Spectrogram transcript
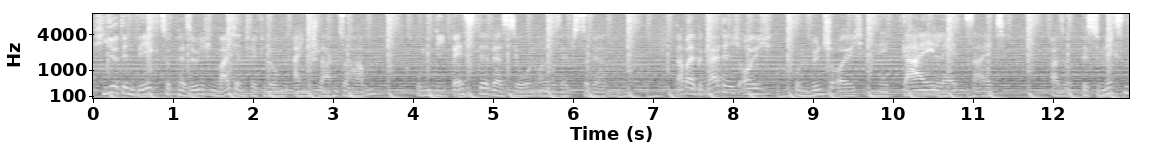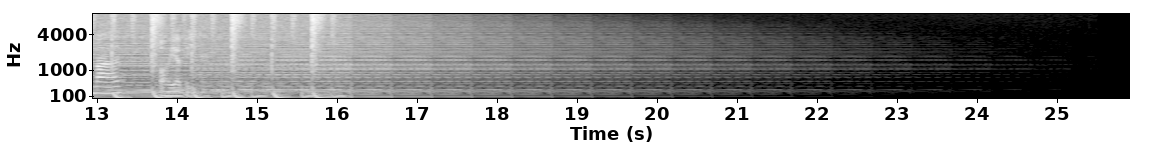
hier den Weg zur persönlichen Weiterentwicklung eingeschlagen zu haben, um die beste Version eurer selbst zu werden. Dabei begleite ich euch und wünsche euch eine geile Zeit. Also bis zum nächsten Mal, euer Bene.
